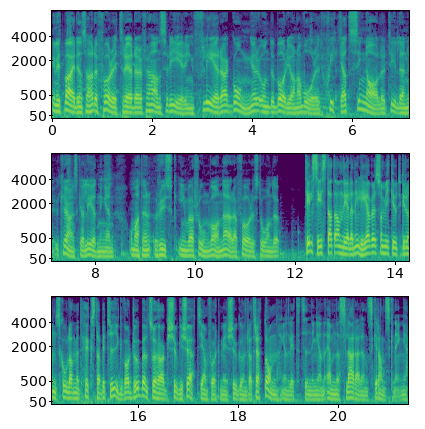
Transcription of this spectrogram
Enligt Biden så hade företrädare för hans regering flera gånger under början av året skickat signaler till den ukrainska ledningen om att en rysk invasion var nära förestående. Till sist att andelen elever som gick ut grundskolan med högsta betyg var dubbelt så hög 2021 jämfört med 2013 enligt tidningen Ämneslärarens granskning.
